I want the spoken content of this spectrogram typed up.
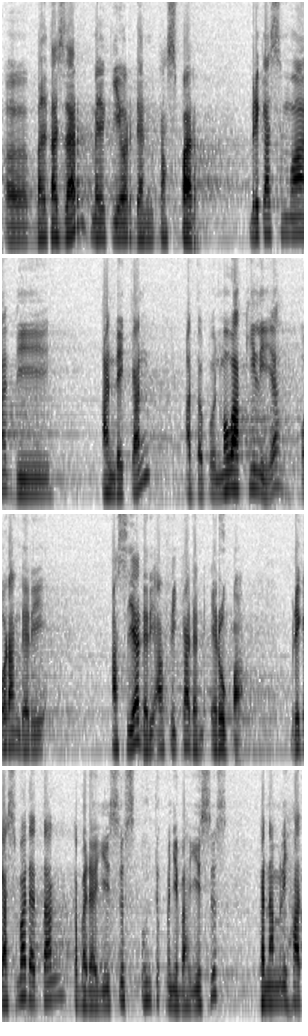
uh, Baltazar, Melchior, dan Kaspar. Mereka semua diandaikan ataupun mewakili ya orang dari Asia, dari Afrika dan Eropa. Mereka semua datang kepada Yesus untuk menyembah Yesus karena melihat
